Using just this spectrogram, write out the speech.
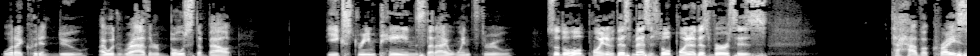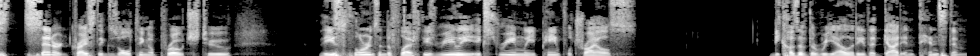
what I couldn't do. I would rather boast about the extreme pains that I went through. So the whole point of this message, the whole point of this verse is to have a Christ-centered, Christ-exalting approach to these thorns in the flesh, these really extremely painful trials, because of the reality that God intends them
